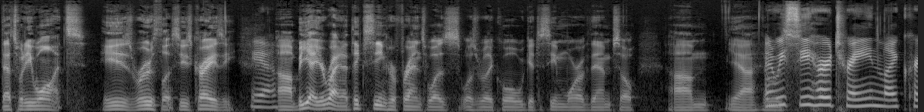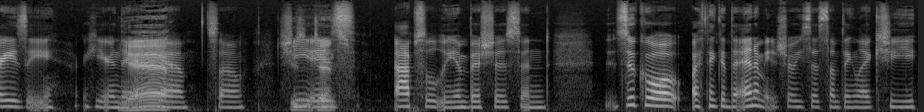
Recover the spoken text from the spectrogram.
That's what he wants. He's ruthless. He's crazy. Yeah. Um, but yeah, you're right. I think seeing her friends was was really cool. We get to see more of them. So um, yeah. and we see her train like crazy here and there. Yeah. Yeah, so She's she intense. is absolutely ambitious and Zuko, I think in the animated show, he says something like she,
